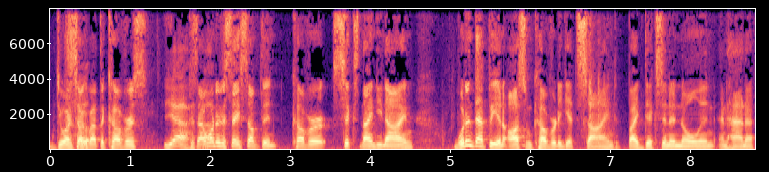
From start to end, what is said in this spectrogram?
Do you want to So- talk about the covers? Yeah. Because I wanted to say something. Cover six ninety nine. Wouldn't that be an awesome cover to get signed by Dixon and Nolan and Hanna?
